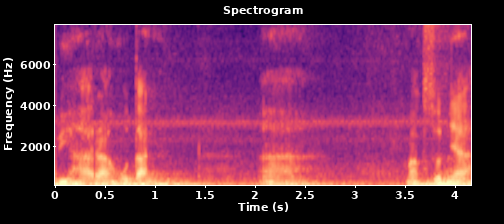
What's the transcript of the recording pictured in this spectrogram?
wihara hutan. Maksudnya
